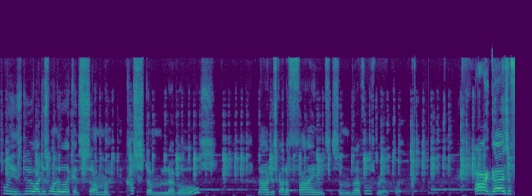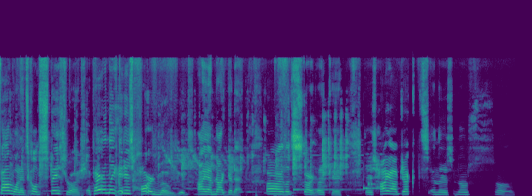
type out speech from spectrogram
please do. I just want to look at some custom levels. Now I just gotta find some levels real quick. Alright guys, I found one. It's called Space Rush. Apparently it is hard mode, which I am not good at. Alright, let's start. Okay. There's high objects and there's no song.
